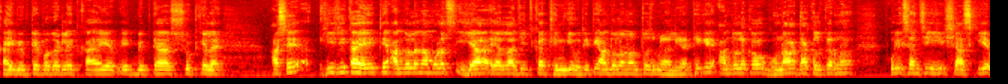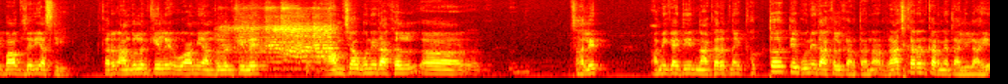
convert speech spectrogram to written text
काही बिबटे पकडलेत काय एक बिबट्या शूट केला आहे असे ही जी काय आहे ते आंदोलनामुळंच या याला जी काय थिणगी होती ती आंदोलनातूनच मिळाली आहे. ठीक आहे आंदोलकावर गुन्हा दाखल करणं पोलिसांची ही शासकीय बाब जरी असली कारण आंदोलन केलं आहे व आम्ही आंदोलन केलं आहे आमच्या गुन्हे दाखल झालेत. आम्ही काही ते नाकारत नाही. फक्त ते गुन्हे दाखल करताना राजकारण करण्यात आलेलं आहे.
